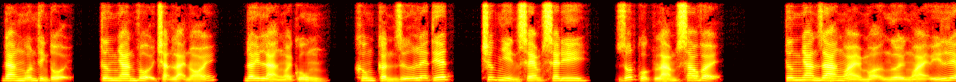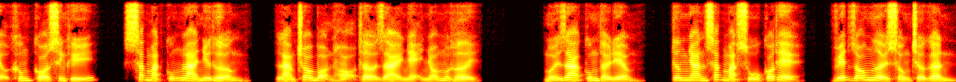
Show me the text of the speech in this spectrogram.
đang muốn thỉnh tội, tương nhan vội chặn lại nói, đây là ngoài cung, không cần giữ lễ tiết, trước nhìn xem xe đi, rốt cuộc làm sao vậy. Tương nhan ra ngoài mọi người ngoài ý liệu không có sinh khí, sắc mặt cũng là như thường, làm cho bọn họ thở dài nhẹ nhõm một hơi. Mới ra cung thời điểm, tương nhan sắc mặt xú có thể, viết rõ người sống chớ gần,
